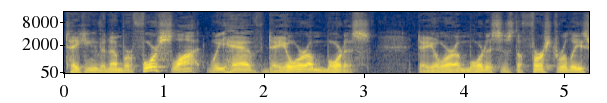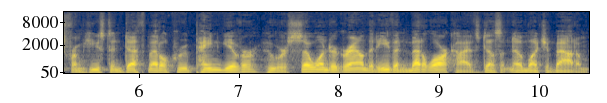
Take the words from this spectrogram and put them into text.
Taking the number four slot, we have Deorum Mortis. Deorum Mortis is the first release from Houston death metal crew Paingiver, who are so underground that even Metal Archives doesn't know much about them.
